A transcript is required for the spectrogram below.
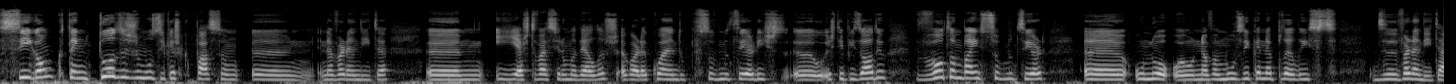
sigam que tenho todas as músicas que passam uh, na varandita uh, e esta vai ser uma delas agora quando submeter isto, uh, este episódio vou também submeter o no, a nova música na playlist de Varandita.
